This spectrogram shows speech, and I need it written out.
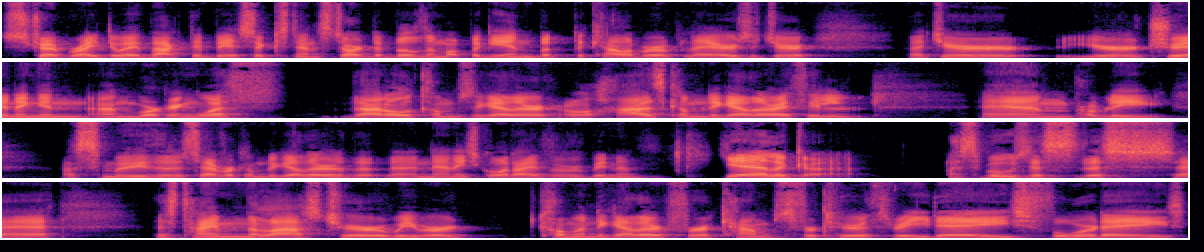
strip right the way back to basics, then start to build them up again. But the caliber of players that you're that you're you're training and, and working with, that all comes together or has come together. I feel um, probably as smooth as it's ever come together that, in any squad I've ever been in. Yeah, like uh, I suppose this this uh, this time in the last tour we were coming together for camps for two or three days, four days,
